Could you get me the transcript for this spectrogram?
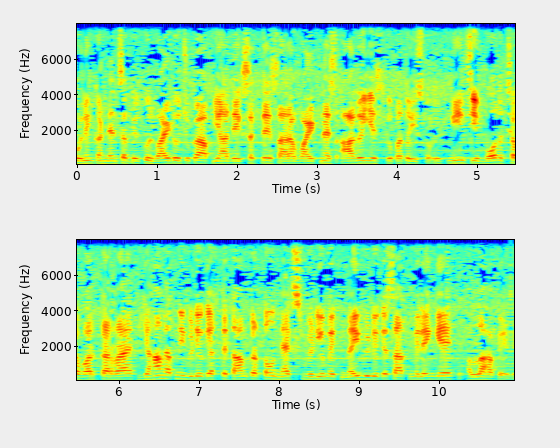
कूलिंग कंडेंसर बिल्कुल व्हाइट हो चुका है। आप यहाँ देख सकते हैं, सारा व्हाइटनेस आ गई है इसके ऊपर तो इसको इट मीन्स ये बहुत अच्छा वर्क कर रहा है। यहाँ मैं अपनी वीडियो के अख्ताम करता हूँ। नेक्स्ट वीडियो में एक नई वीडियो के साथ मिलेंगे। अल्लाह हाफिज।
